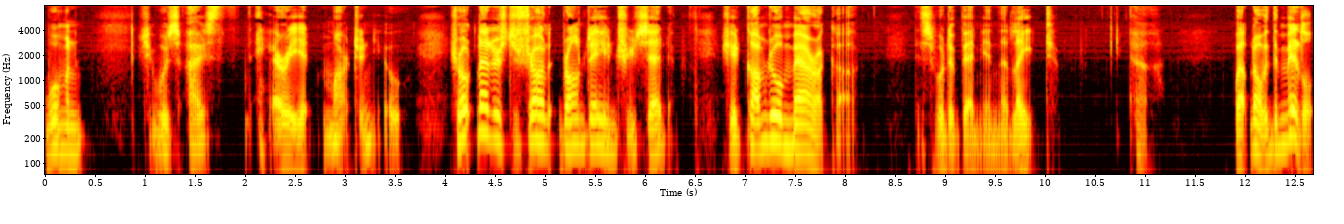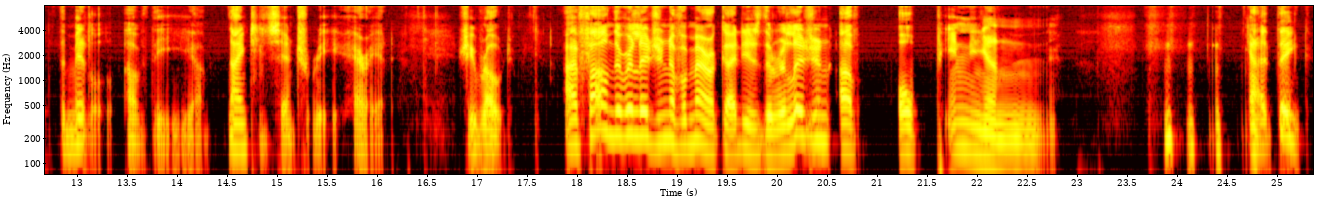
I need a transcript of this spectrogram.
woman. She was, I Harriet Martineau. She wrote letters to Charlotte Bronte and she said she had come to America. This would have been in the late uh, well, no, the middle, the middle of the uh, 19th century, Harriet. She wrote, I found the religion of America. It is the religion of opinion. I think,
